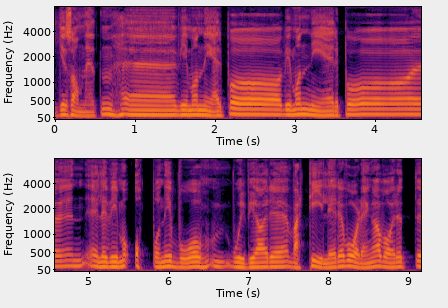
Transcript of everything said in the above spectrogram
ikke sannheten. Eh, vi må ned på Vi må ned på Eller vi må opp på nivå hvor vi har eh, vært tidligere. Vålerenga var et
